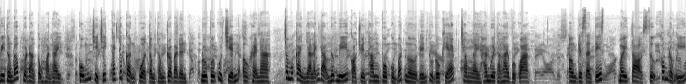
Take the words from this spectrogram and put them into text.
Vị thống đốc thuộc Đảng Cộng hòa này cũng chỉ trích cách tiếp cận của Tổng thống Joe Biden đối với cuộc chiến ở Ukraine trong một cảnh nhà lãnh đạo nước Mỹ có chuyến thăm vô cùng bất ngờ đến thủ đô Kiev trong ngày 20 tháng 2 vừa qua. Ông DeSantis bày tỏ sự không đồng ý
